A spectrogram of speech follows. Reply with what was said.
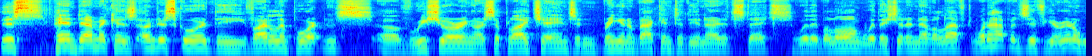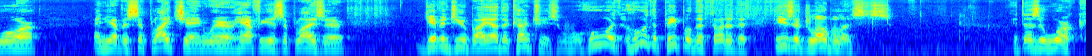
This pandemic has underscored the vital importance of reshoring our supply chains and bringing them back into the United States where they belong, where they should have never left. What happens if you're in a war and you have a supply chain where half of your supplies are given to you by other countries? Who are, who are the people that thought of this? These are globalists. It doesn't work.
